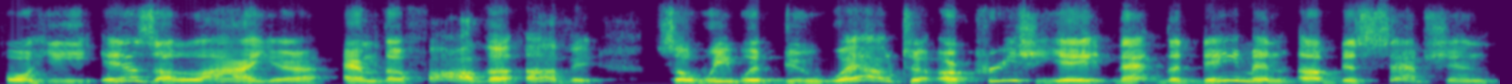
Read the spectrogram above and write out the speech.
for he is a liar and the father of it. So we would do well to appreciate that the demon of deception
